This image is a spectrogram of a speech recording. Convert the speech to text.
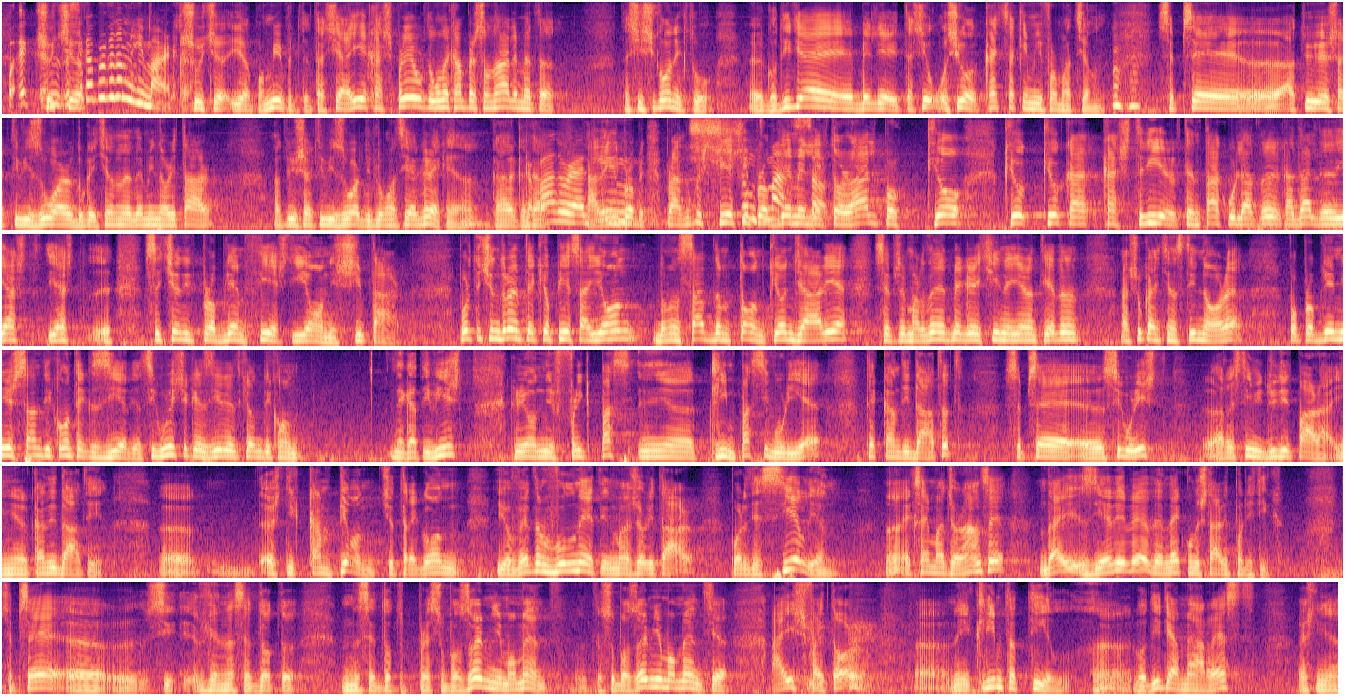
Po, s'e ka bërë vetëm në Himarë këtë? Kështu që, jo, po mirë, ta që ai e ka shprejur këtë, unë e kam personale me të. Tashi shikoni këtu, goditja e Belerit, tashi shikoni, kaq sa kemi informacion, mhm. sepse aty është aktivizuar duke qenë edhe minoritar, aty është aktivizuar diplomacia greke, ka patur reagim pra, nuk është thjesht një problem elektoral, por kjo ka shtrirë tentakulat, ka dalë dhe jashtë së qeni problem thjesht i joni, shqiptar. Por të qëndrojmë te kjo pjesa jonë, domethënë sa dëmton kjo ngjarje, sepse marrëdhëniet me Greqinë e njërën-tjetrën ashtu kanë qenë stinore, por problemi është sa ndikon tek zgjedhjet. Sigurisht që te zgjedhjet kjo ndikon negativisht, krijon një frikë pas një klimë pasigurie tek kandidatët, sepse sigurisht arrestimi dy ditë para i një kandidati, është një kampion që tregon jo vetëm vullnetin mazhoritar, por edhe sjelljen e kësaj maxhorance ndaj zgjedhjeve dhe ndaj kundërshtarit politik. Sepse edhe nëse do të presupozojmë një moment, të supozojmë një moment që ai është fajtor në një klimë të tillë, goditja me arrest është një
